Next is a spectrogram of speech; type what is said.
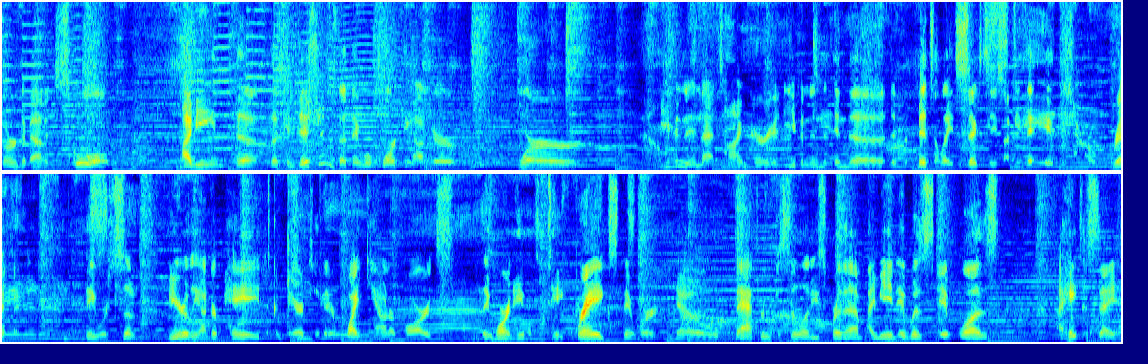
learned about in school, I mean, the, the conditions that they were working under were, even in that time period, even in, in, the, in the mid to late 60s, I mean, it was horrific. They were severely underpaid compared to their white counterparts. They weren't able to take breaks. There were no bathroom facilities for them. I mean, it was, it was, I hate to say it,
